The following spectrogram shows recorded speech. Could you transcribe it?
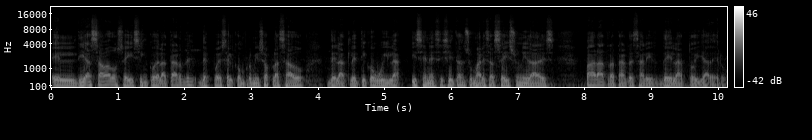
el día sábado 6 y 5 de la tarde, después el compromiso aplazado del Atlético Huila y se necesitan sumar esas seis unidades para tratar de salir del atolladero.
